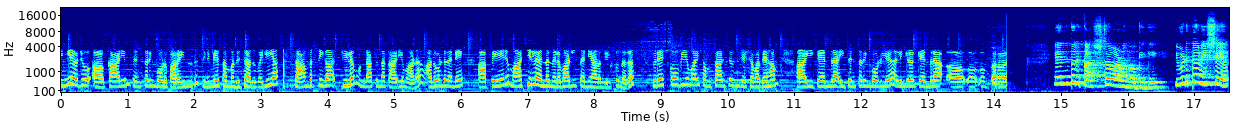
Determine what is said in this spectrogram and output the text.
ഇങ്ങനെ ഒരു കാര്യം സെൻസറിംഗ് ബോർഡ് പറയുന്നത് സിനിമയെ സംബന്ധിച്ച് അത് വലിയ സാമ്പത്തിക ചിലവുണ്ടാക്കുന്ന കാര്യമാണ്. അതുകൊണ്ട് തന്നെ ആ പേര് മാറ്റില്ല എന്ന നിലപാടിൽ തന്നെയാണ് നിൽക്കുന്നത്. സുരേഷ് ഗോപിയുമായി സംസാരിച്ചതിന് ശേഷം അദ്ദേഹം ഈ കേന്ദ്ര ഈ സെൻസറിംഗ് ബോർഡിലെ അല്ലെങ്കിൽ കേന്ദ്ര എന്തൊരു കഷ്ടമാണോ നോക്കിക്കേ. ഇവിടുത്തെ വിഷയം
